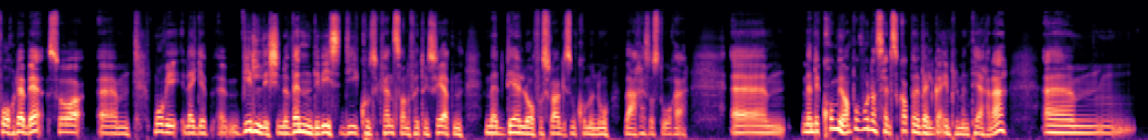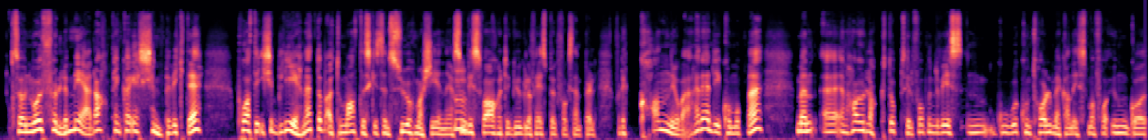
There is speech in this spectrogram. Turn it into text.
foreløpig så um, må vi legge Vil ikke nødvendigvis de konsekvensene for ytringsfriheten med det lovforslaget som kommer nå, være så store. Um, men det kommer jo an på hvordan selskapene velger å implementere det. Um, så en må jo følge med, da, tenker jeg er kjempeviktig, på at det ikke blir nettopp automatiske sensurmaskiner som mm. blir svaret til Google og Facebook, f.eks. For, eksempel. for det kan jo være det de kom opp med. Men eh, en har jo lagt opp til forhåpentligvis gode kontrollmekanismer for å unngå,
